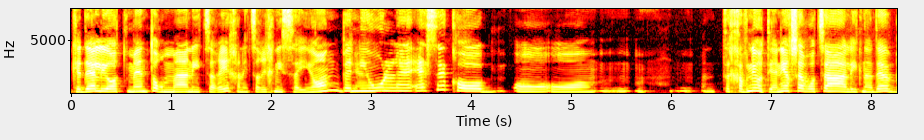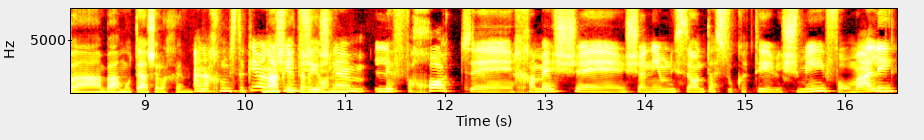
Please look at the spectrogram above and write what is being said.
כדי להיות מנטור, מה אני צריך? אני צריך ניסיון כן. בניהול כן. עסק, או, או, או תכווני אותי, אני עכשיו רוצה להתנדב בעמותה שלכם. אנחנו מסתכלים על אנשים שיש להם לפחות אה, חמש אה, שנים ניסיון תעסוקתי רשמי, פורמלי,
